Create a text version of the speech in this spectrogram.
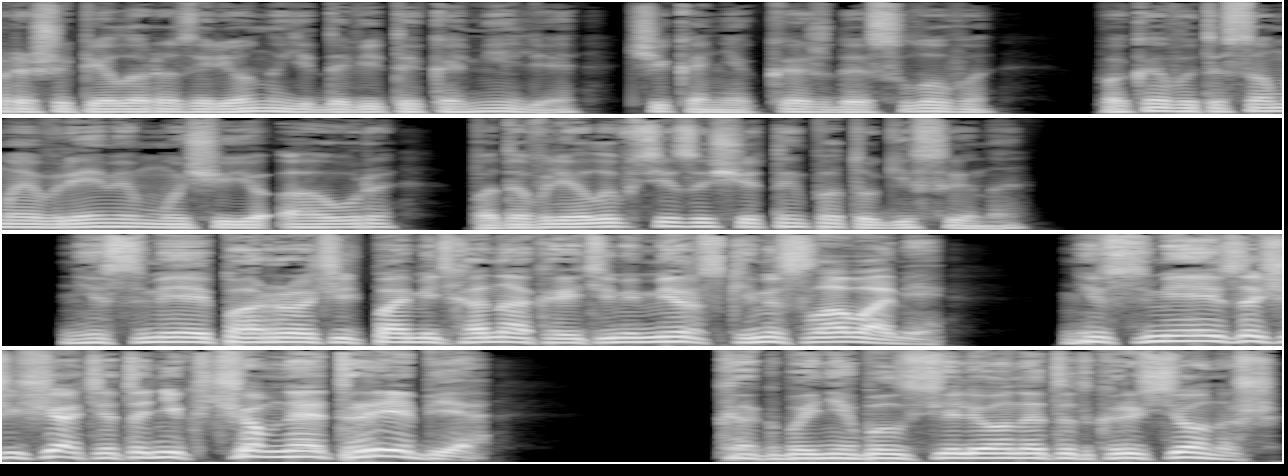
Прошипела разъяренная ядовитая камелия, чеканя каждое слово, пока в это самое время мощь ее ауры подавляла все защитные потуги сына. «Не смей порочить память Ханака этими мерзкими словами! Не смей защищать это никчемное требье! Как бы ни был силен этот крысеныш,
